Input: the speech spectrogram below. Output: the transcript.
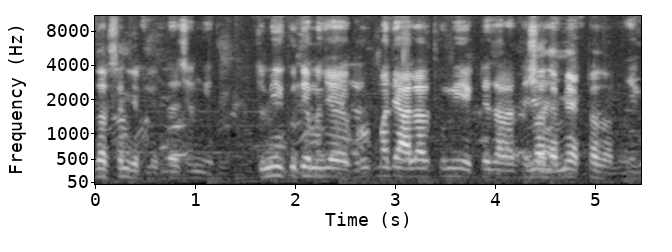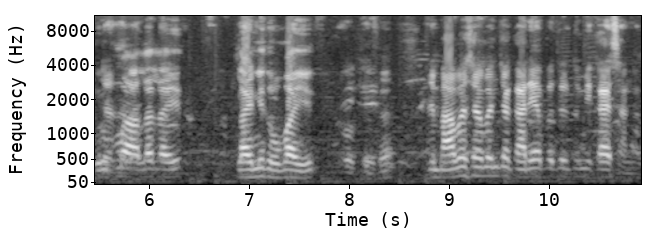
दर्शन घेतले. दर्शन घेतलं. तुम्ही कुठे म्हणजे ग्रुपमध्ये आलात तुम्ही एकटेच आलात नाही कसे? नाही, मी एकटा झालो. एकटा ग्रुप झालो. आलेला आहे. लाईनीत उभा आहे. ओके. आणि बाबासाहेबांच्या कार्याबद्दल तुम्ही काय सांगाल?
